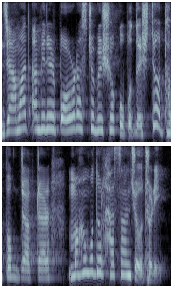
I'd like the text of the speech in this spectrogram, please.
জামাত আমিরের পররাষ্ট্র বিষয়ক উপদেষ্টা অধ্যাপক ডক্টর মাহমুদুল হাসান চৌধুরী।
